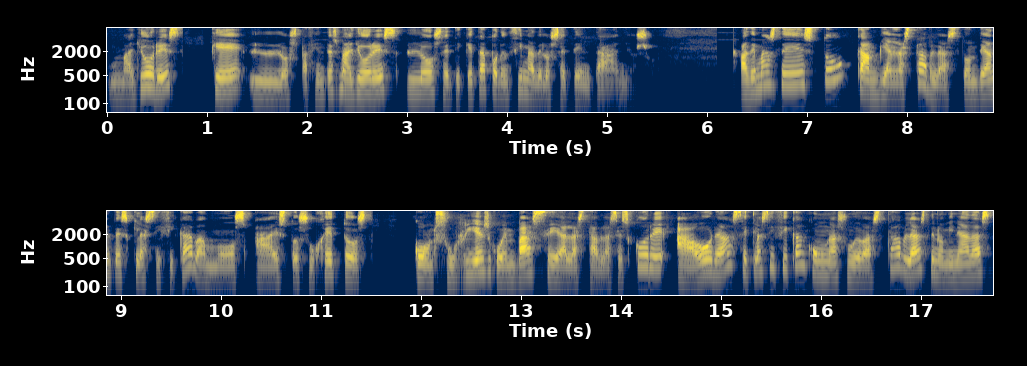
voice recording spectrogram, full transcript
mayores que los pacientes mayores los etiqueta por encima de los 70 años. Además de esto, cambian las tablas, donde antes clasificábamos a estos sujetos con su riesgo en base a las tablas SCORE, ahora se clasifican con unas nuevas tablas denominadas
